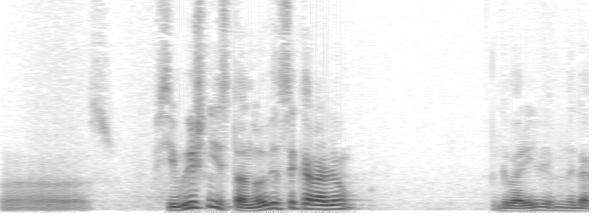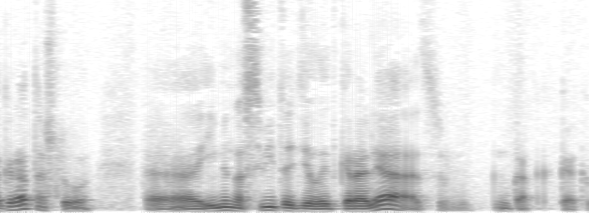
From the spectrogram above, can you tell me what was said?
э, Всевышний становится королем. Говорили многократно, что Э, именно свита делает короля, ну, как, как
